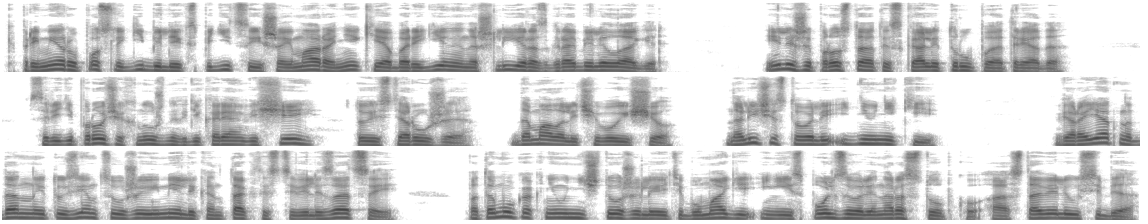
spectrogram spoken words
К примеру, после гибели экспедиции Шаймара некие аборигены нашли и разграбили лагерь. Или же просто отыскали трупы отряда. Среди прочих нужных дикарям вещей, то есть оружия, да мало ли чего еще, наличествовали и дневники. Вероятно, данные туземцы уже имели контакты с цивилизацией, потому как не уничтожили эти бумаги и не использовали на растопку, а оставили у себя.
